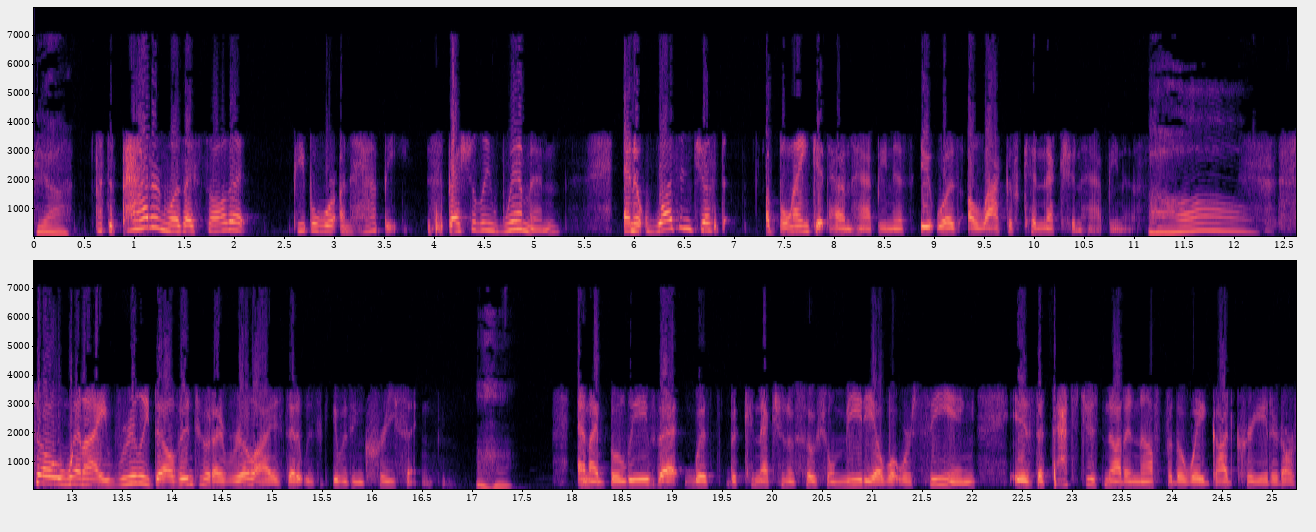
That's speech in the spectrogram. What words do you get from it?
Yeah. But the pattern was I saw that people were unhappy, especially women, and it wasn't just a blanket unhappiness, it was a lack of connection happiness. Oh. So when I really delve into it, I realized that it was it was increasing. Uh huh. And I believe that with the connection of social media, what we're seeing is that that's just not enough for the way God created our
